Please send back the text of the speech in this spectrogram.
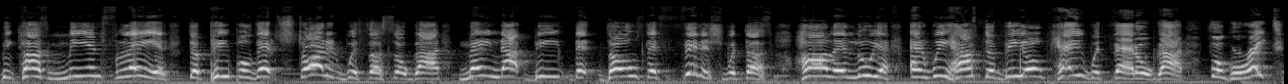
because men fled. The people that started with us, oh God, may not be that those that finish with us, hallelujah, and we have to be okay with that, oh God. For great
